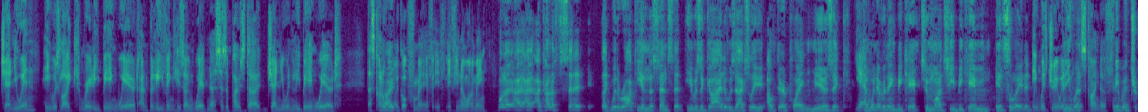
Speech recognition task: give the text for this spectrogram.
genuine. He was like really being weird and believing his own weirdness as opposed to genuinely being weird. That's kind of Right. what I got from it, if, if if you know what I mean. But I, I, I kind of said it like with Roky in the sense that he was a guy that was actually out there playing music. Yeah. And when everything became too much, he became insulated. He withdrew And he into went- this kind of and he withdrew,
